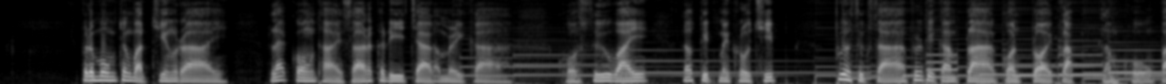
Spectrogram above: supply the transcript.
2550 ประมงจังหวัดเชียงราย และกองถ่ายสารคดีจากอเมริกา ขอซื้อไว้แล้วติดไมโครชิป พื่อศึกษาพฤติกรรมปลาก่อนปล่อยกลับลำโขงไป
